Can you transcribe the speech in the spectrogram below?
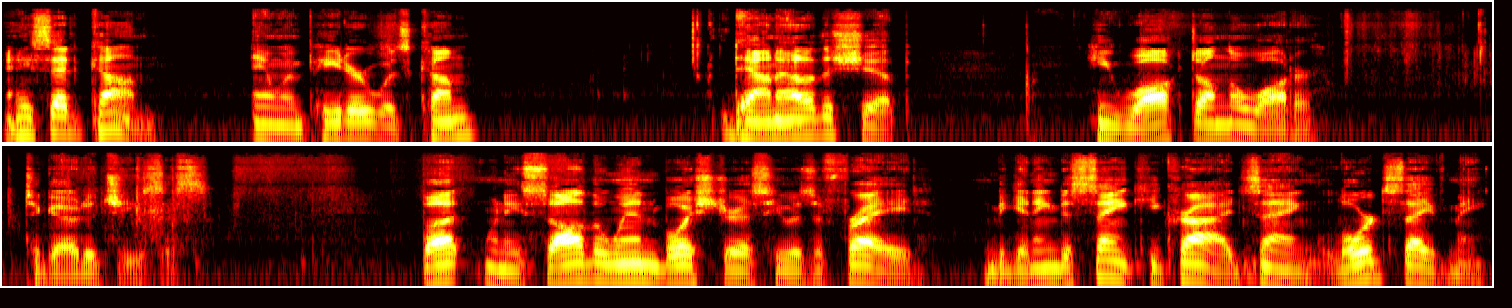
And he said, Come. And when Peter was come down out of the ship, he walked on the water to go to Jesus. But when he saw the wind boisterous, he was afraid beginning to sink, he cried, saying, Lord, save me.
